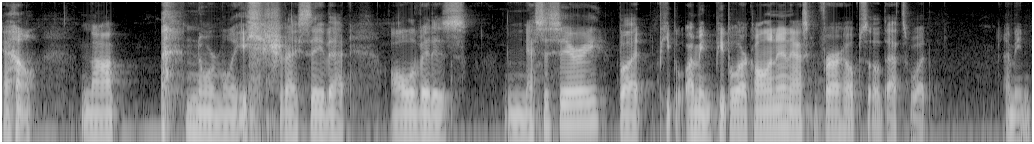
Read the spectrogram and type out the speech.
Now, not normally should I say that all of it is necessary, but people, I mean, people are calling in asking for our help, so that's what, I mean,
